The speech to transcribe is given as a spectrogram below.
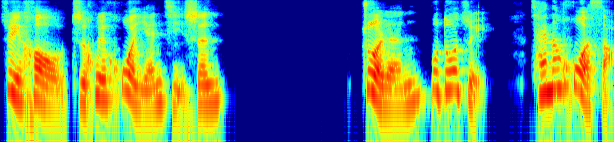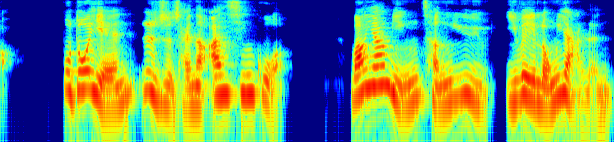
最后只会祸延己身。做人不多嘴，才能祸少；不多言，日子才能安心过。王阳明曾遇一位聋哑人，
